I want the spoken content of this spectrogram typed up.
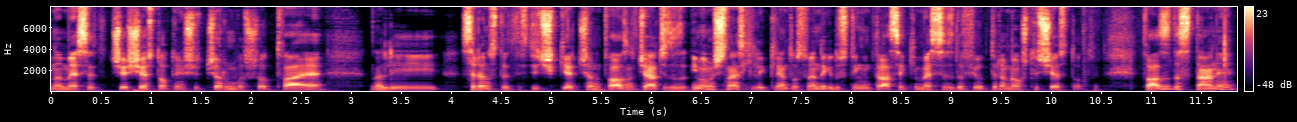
на месец, че 600 ще чернва, защото това е нали, средностатистически е черно. Това означава, че за, имаме 16 000 клиента, освен да ги достигнем, трябва всеки месец да филтрираме още 600. Това за да стане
